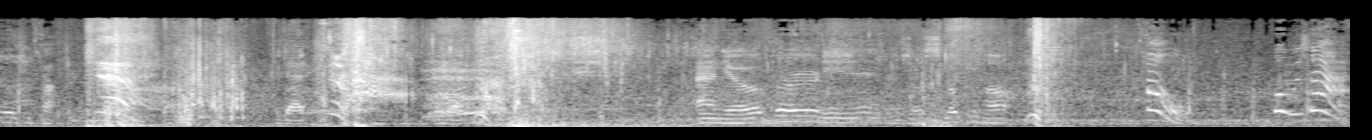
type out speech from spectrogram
you're fat. You're dead. You're dead. And you're burning because you're smoking hot. Oh! What was that?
